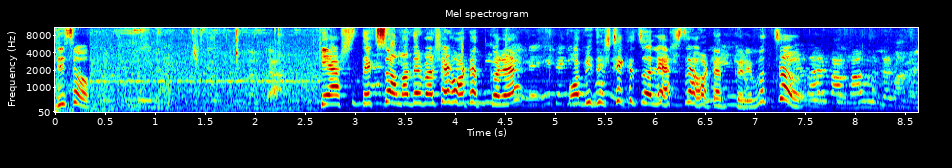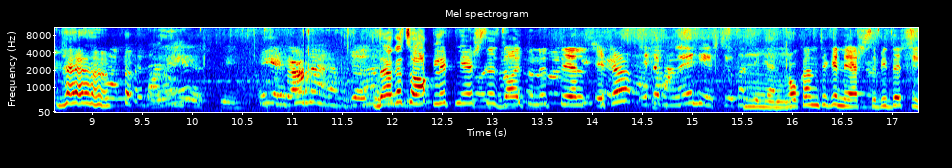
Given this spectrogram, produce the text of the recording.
দিছো? কে আসছে? দেখছ আমাদের বাসায় হঠাৎ করে? ও বিদেশ থেকে চলে আসছে হঠাৎ করে বুঝছ? হ্যাঁ দেখো চকলেট নিয়ে আসছে জয়তুনের তেল। এটা? ওখান থেকে। নিয়ে আসছে বিদেশি।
